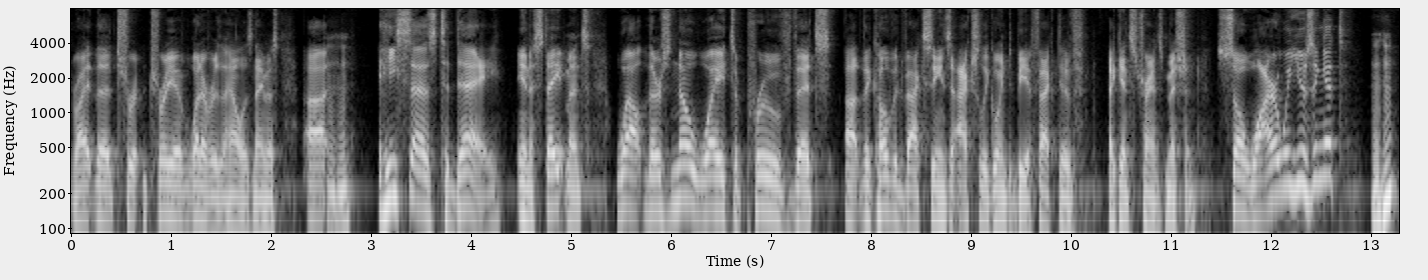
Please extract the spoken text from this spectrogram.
right? The tr- Tria, whatever the hell his name is. Uh, Mhm. he says today in a statement, well, there's no way to prove that uh, the COVID vaccine is actually going to be effective against transmission. So why are we using it? Mhm.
